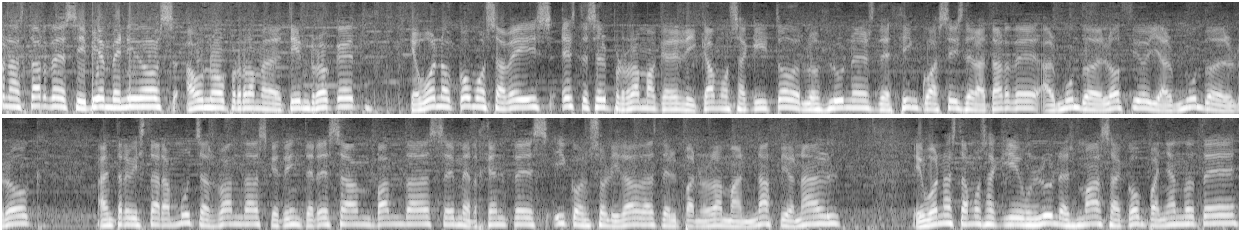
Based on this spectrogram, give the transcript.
Buenas tardes y bienvenidos a un nuevo programa de Team Rocket. Que bueno, como sabéis, este es el programa que dedicamos aquí todos los lunes de 5 a 6 de la tarde al mundo del ocio y al mundo del rock, a entrevistar a muchas bandas que te interesan, bandas emergentes y consolidadas del panorama nacional. Y bueno, estamos aquí un lunes más acompañándote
